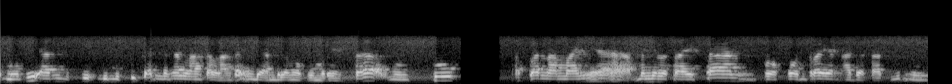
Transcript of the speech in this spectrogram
Kemudian dibuktikan dengan langkah-langkah yang diambil oleh pemerintah untuk apa namanya menyelesaikan pro kontra yang ada saat ini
